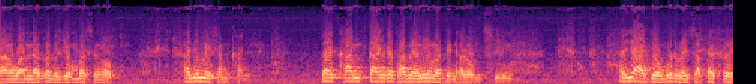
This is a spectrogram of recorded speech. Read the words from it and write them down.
บางวันแล้วก็นิยมว่าสงบ อันนี้ไม่สำคัญ แต่การการกระทำอย่างนี้มันเป็นอารมณ์ชินถ้าญาติโยมพุทธบริษัทถ้าเคย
